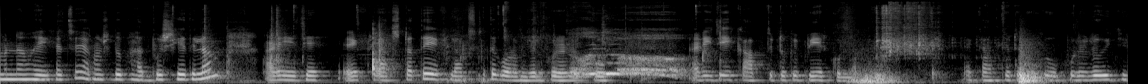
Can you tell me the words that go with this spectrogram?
রান্না হয়ে গেছে। এখন শুধু ভাত বসিয়ে দিলাম। আর এই যে, এই ফ্লাক্সটাতে এই ফ্লাক্সটাতে গরম জল করে রাখব। আর এই যে, এই কাপ দুটোকে বের করলাম। এই কাপ দুটোকে উপরের ওই যে,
